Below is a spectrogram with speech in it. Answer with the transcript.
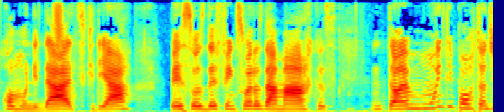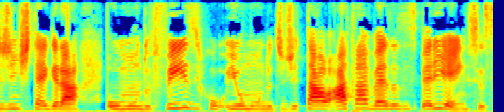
comunidades, criar pessoas defensoras das marcas. Então é muito importante a gente integrar o mundo físico e o mundo digital através das experiências.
